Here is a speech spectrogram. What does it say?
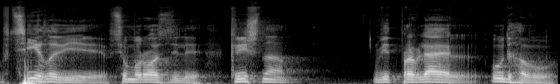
в цій главі, в цьому розділі, Кришна відправляє Удгаву,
